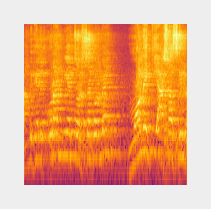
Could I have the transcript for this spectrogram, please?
আপনি খালি কোরআন নিয়ে চর্চা করবেন, মনে কি আশা ছিল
